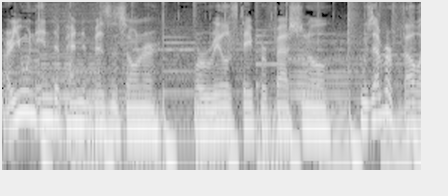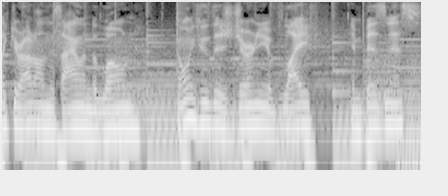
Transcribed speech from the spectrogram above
Are you an independent business owner or a real estate professional who's ever felt like you're out on this island alone, going through this journey of life and business,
